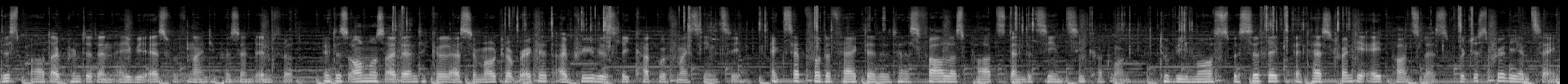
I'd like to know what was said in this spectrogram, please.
This part I printed in ABS with 90% infill. It is almost identical as the motor bracket I previously cut with my CNC, except for the fact that it has far less parts than the CNC cut one. To be more specific, it has 28 parts less, which is pretty insane.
